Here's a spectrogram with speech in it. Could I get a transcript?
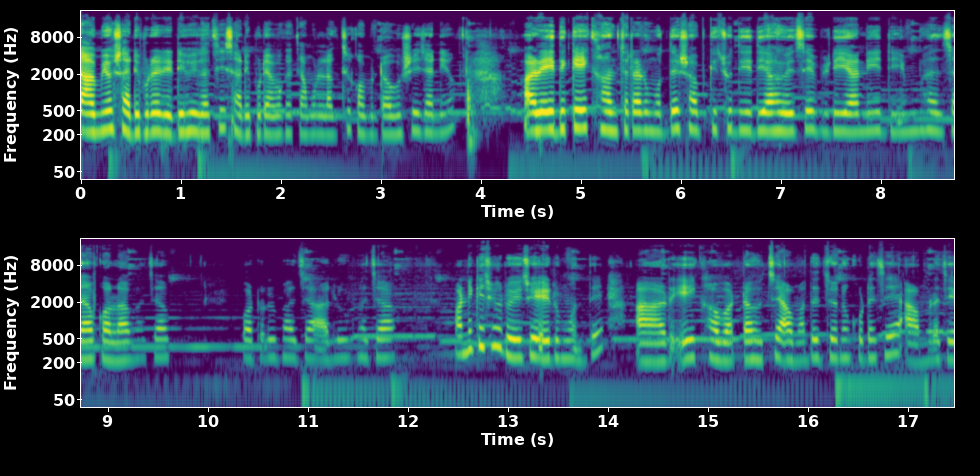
আমিও শাড়ি পরে রেডি হয়ে গেছি। শাড়ি পরে আমাকে কেমন লাগছে কমেন্টে অবশ্যই জানিও। আর এইদিকে এই খাঞ্চাটার মধ্যে সব কিছু দিয়ে দেওয়া হয়েছে। বিরিয়ানি ডিম ভাজা কলা ভাজা পটল ভাজা আলু ভাজা অনেক কিছু রয়েছে এর মধ্যে। আর এই খাবারটা হচ্ছে আমাদের জন্য করেছে আমরা যে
